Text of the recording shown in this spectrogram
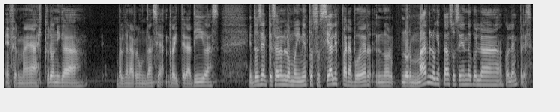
enfermedades crónicas, valga la redundancia, reiterativas. Entonces empezaron los movimientos sociales para poder normar lo que estaba sucediendo con la, con la empresa.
